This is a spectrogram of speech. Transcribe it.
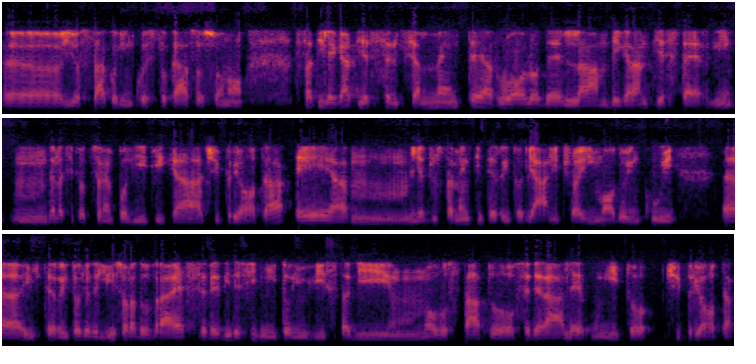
Eh, gli ostacoli in questo caso sono stati legati essenzialmente al ruolo della, dei garanti esterni mh, mm, della situazione politica cipriota e um, aggiustamenti territoriali, cioè il modo in cui eh, il territorio dell'isola dovrà essere ridefinito in vista di un nuovo Stato federale unito cipriota.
